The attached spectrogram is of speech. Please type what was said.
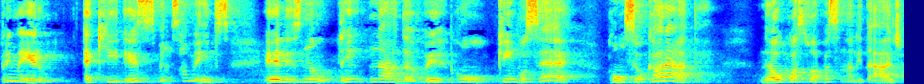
primeiro, é que esses pensamentos, eles não têm nada a ver com quem você é, com o seu caráter, né, ou com a sua personalidade.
